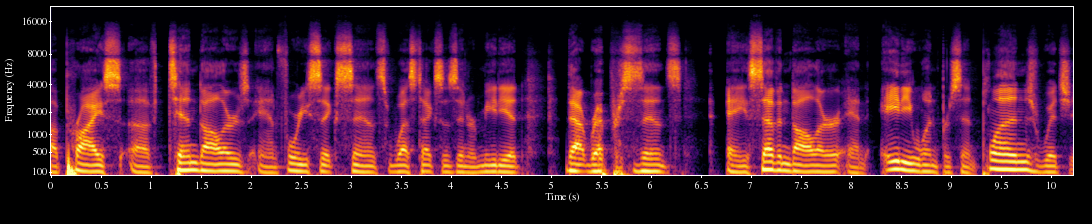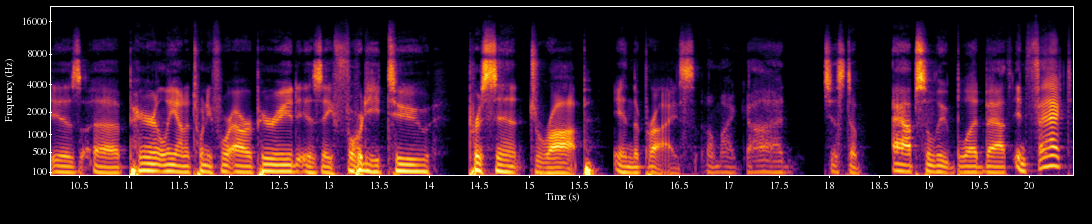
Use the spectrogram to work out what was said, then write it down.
a price of ten dollars and forty six cents West Texas Intermediate. That represents a seven dollar and eighty one percent plunge, which is uh, apparently on a twenty four hour period is a forty two percent drop in the price. Oh my God, just a absolute bloodbath. In fact,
